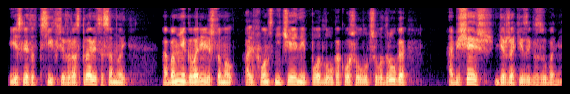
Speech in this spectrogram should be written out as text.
если этот псих все же расправится со мной, обо мне говорили, что, мол, Альфонс ничейный, подло укокошил лучшего друга. Обещаешь держать язык за зубами?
